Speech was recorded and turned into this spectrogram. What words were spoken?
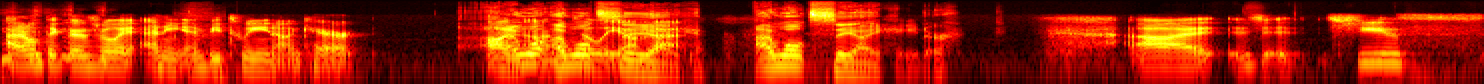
don't think there's really any in between on character. I, will, I won't say I, I won't say I hate her. Uh, she's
